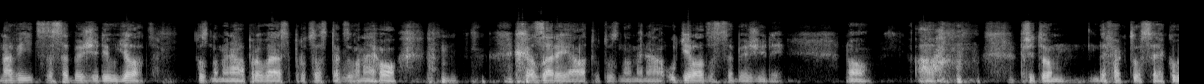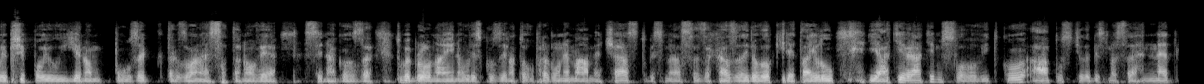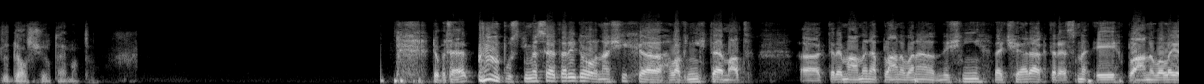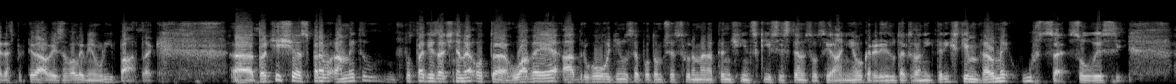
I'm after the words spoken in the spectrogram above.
navíc za sebe židy udělat. To znamená provést proces takzvaného chazariátu, to znamená udělat za sebe židy. No, a přitom de facto se jakoby připojují jenom pouze k takzvané satanově synagoze. To by bylo na jinou diskuzi, na to opravdu nemáme čas, to bychom zase zacházeli do velkých detailů. Já ti vrátím slovo, Vítku, a pustili bychom se hned do dalšího tématu. Dobře, pustíme se tady do našich eh, hlavních témat. Eh, které máme naplánované na dnešní večer a které jsme i plánovali, respektive avizovali minulý pátek. Eh, totiž a my tu v podstatě začneme od Huawei a druhou hodinu se potom přesuneme na ten čínský systém sociálního kreditu, takzvaný, který s tím velmi úzce souvisí.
